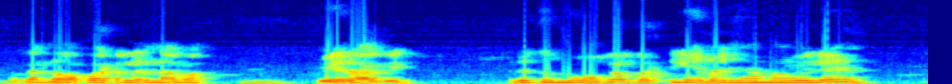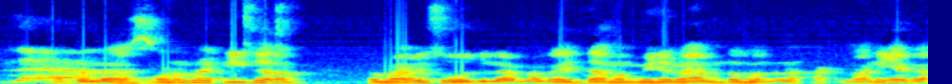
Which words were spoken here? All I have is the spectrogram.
ਮੈਂ ਕਿਹਾ ਨੋ ਕੱਟ ਲੈਣਾ ਵਾ ਫੇਰ ਆ ਗਏ। ਕਹਿੰਦੇ ਤੂੰ ਨੋ ਕਿਉਂ ਕੱਟੀ ਜਾਂਦਾ ਸ਼ਾਮਾਂ ਵੇਲੇ? ਲੈ। ਮੈਂ ਕਿਹਾ ਲੈ ਹੁਣ ਮੈਂ ਕੀ ਕਰਾਂ? ਤੇ ਮੈਂ ਵੀ ਸੋਚ ਲਿਆ ਮੈਂ ਕਿਹਾ ਇਦਾਂ ਮੰਮੀ ਨੇ ਵਹਿਮ ਤੋਂ ਮੰਨਣਾ ਹਟਣਾ ਨਹੀਂ ਹੈਗਾ।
